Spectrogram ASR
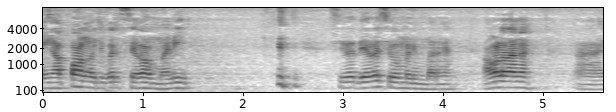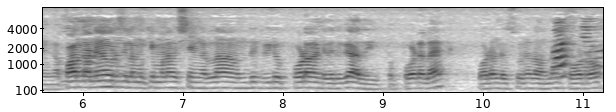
எங்க அப்பா அவங்க வச்ச பேர் சிவமணி சிவதேவ சிவமணி பாருங்க. அவ்வளோதாங்க எங்க அப்பா வந்தோடனே ஒரு சில முக்கியமான விஷயங்கள்லாம் வந்து வீடியோ போட வேண்டியது இருக்கு. அது இப்போ போடலை. போட வேண்டிய சூழ்நிலை வந்தா போடுறோம்.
